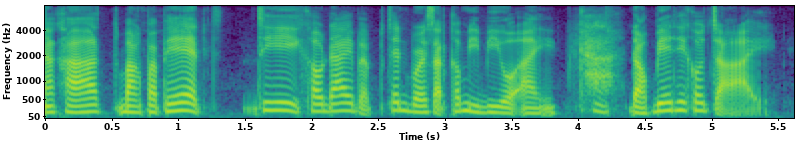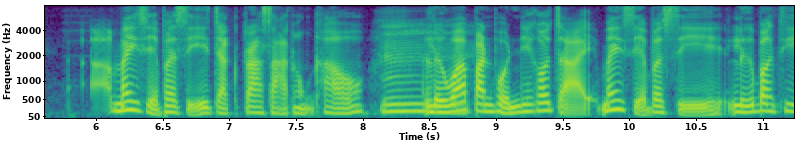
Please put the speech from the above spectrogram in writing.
นะคะ บางประเภท ที่เขาได้แบบเช่นบริษัทเขามี BOI ค่ะดอกเบี้ยที่เขาจ่ายอ่าไม่เสียภาษีจากตราสารของเขามหรือว่าปันผลที่เขาจ่ายไม่เสียภาษี หรือบางที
